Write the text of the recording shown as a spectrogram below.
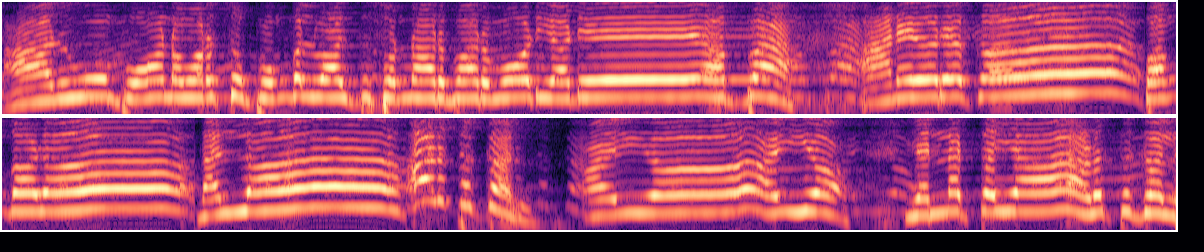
அதுவும் போன வருஷம் பொங்கல் வாழ்த்து சொன்னார் பாரு மோடி. அடே அப்பா. அனைவருக்கும் பொங்கலோ. நல்லா அழுத்துக்கள். ஐயோ ஐயோ. என்னத்தையா அழுத்துக்கள்?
